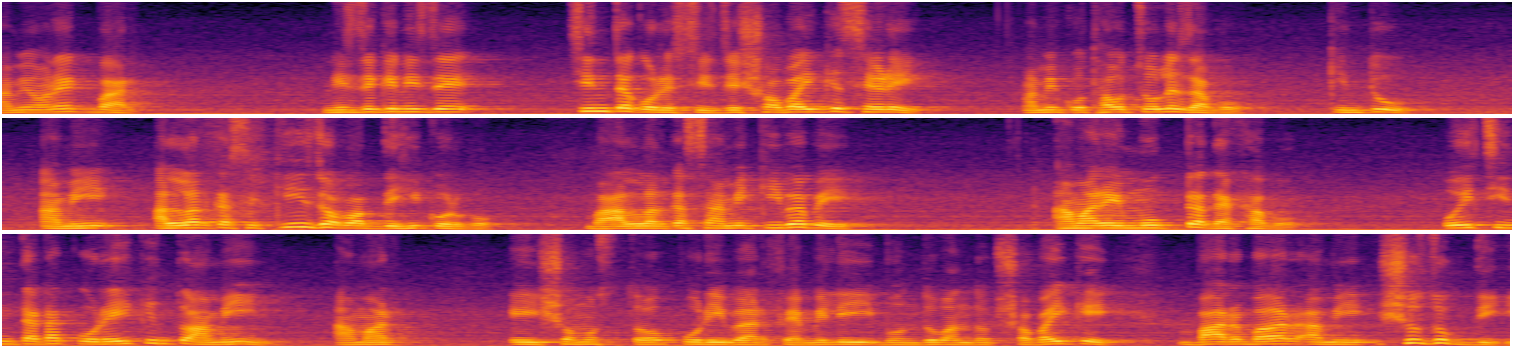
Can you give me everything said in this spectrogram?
আমি অনেকবার নিজেকে নিজে চিন্তা করেছি যে সবাইকে ছেড়ে আমি কোথাও চলে যাব। কিন্তু আমি আল্লাহর কাছে কী জবাবদিহি করব বা আল্লাহর কাছে আমি কীভাবে আমার এই মুখটা দেখাবো? ওই চিন্তাটা করেই কিন্তু আমি আমার এই সমস্ত পরিবার ফ্যামিলি বন্ধুবান্ধব সবাইকে বারবার আমি সুযোগ দিই।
